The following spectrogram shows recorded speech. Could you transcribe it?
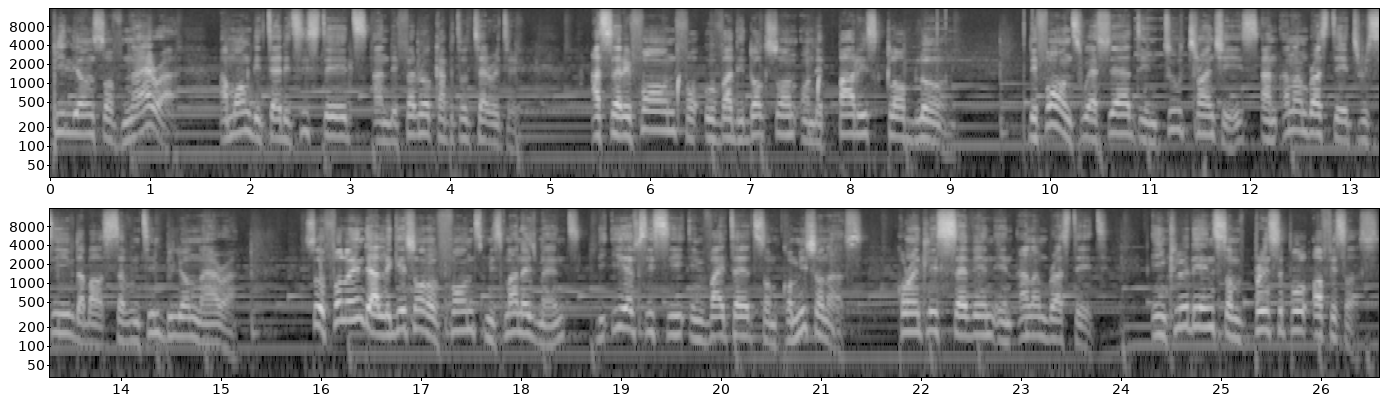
billions of naira among the 36 states and the federal capital territory as a refund for over-deduction on the Paris Club loan. The funds were shared in two tranches and Anambra State received about 17 billion naira. So following the allegation of funds mismanagement, the EFCC invited some commissioners currently serving in Anambra State, including some principal officers,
